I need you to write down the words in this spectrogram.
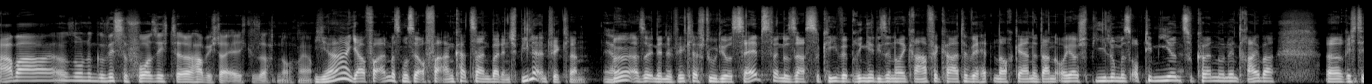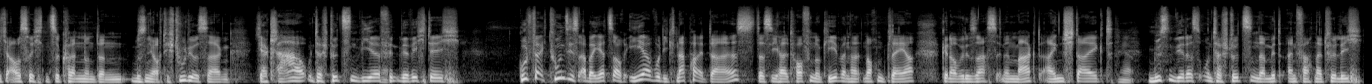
aber so eine gewisse Vorsicht äh, habe ich da ehrlich gesagt noch. Ja. ja, ja, vor allem, das muss ja auch verankert sein bei den Spieleentwicklern. Ja. Ne? Also in den Entwicklerstudios selbst, wenn du sagst, okay, wir bringen hier diese neue Grafikkarte, wir hätten auch gerne dann euer Spiel, um es optimieren ja. zu können und den Treiber äh, richtig ausrichten zu können. Und dann müssen ja auch die Studios sagen, ja klar, unterstützen wir, finden wir wichtig. Gut, vielleicht tun sie es aber jetzt auch eher, wo die Knappheit da ist, dass sie halt hoffen, okay, wenn halt noch ein Player, genau wie du sagst, in den Markt einsteigt, ja. müssen wir das unterstützen, damit einfach natürlich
